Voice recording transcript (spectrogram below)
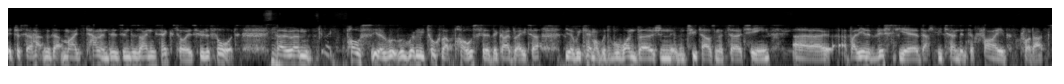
It just so happens that my talent is in designing sex toys. Who'd have thought? Hmm. so, um, Pulse, you know, when we talk about Pulse, the, the Vibrator, you know, we came up with one version in 2013. Uh, by the end of this year, that'll be turned into five products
